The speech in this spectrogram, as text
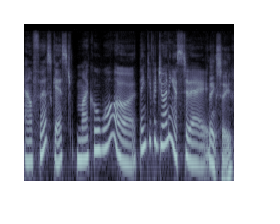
Our first guest, Michael Waugh. Thank you for joining us today. Thanks, Eve.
